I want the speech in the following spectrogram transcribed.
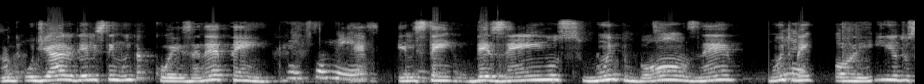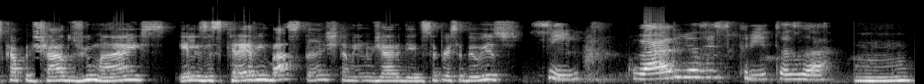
O, o diário deles tem muita coisa, né? Tem. Isso mesmo. É, eles têm desenhos muito bons, né? Muito é. bem coloridos, caprichados demais. Eles escrevem bastante também no diário deles. Você percebeu isso? Sim. Várias escritas lá. Hum.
